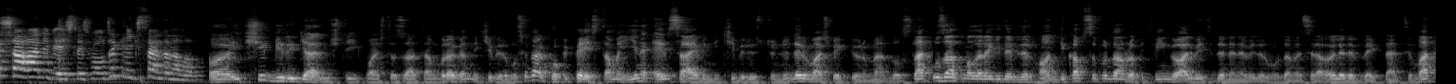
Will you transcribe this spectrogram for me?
Braga şahane bir eşleşme olacak. İlk senden alalım. Ee, 2-1'i gelmişti ilk maçta zaten. Braga'nın 2-1'i. Bu sefer copy paste ama yine ev sahibinin 2-1 üstünlüğünde bir maç bekliyorum ben dostlar. Uzatmalara gidebilir. Handikap sıfırdan Rapid Win galibiyeti denenebilir burada mesela. Öyle de bir beklentim var.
